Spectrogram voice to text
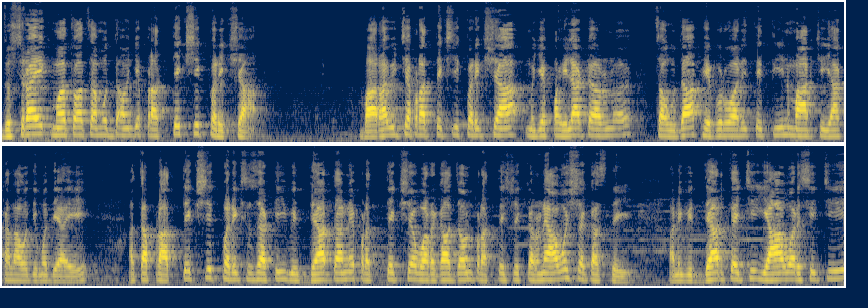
दुसरा एक महत्त्वाचा मुद्दा म्हणजे प्रात्यक्षिक परीक्षा. बारावीच्या प्रात्यक्षिक परीक्षा म्हणजे पहिला टर्न चौदा फेब्रुवारी ते तीन मार्च या कालावधीमध्ये आहे. आता प्रात्यक्षिक परीक्षेसाठी विद्यार्थ्याने प्रत्यक्ष वर्गात जाऊन प्रात्यक्षिक करणे आवश्यक असते. आणि विद्यार्थ्याची या वर्षीची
